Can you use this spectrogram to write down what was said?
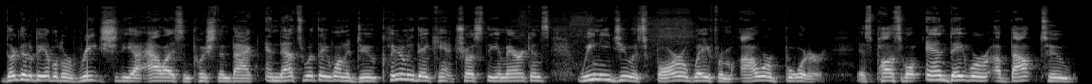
they're going to be able to reach the uh, Allies and push them back. And that's what they want to do. Clearly, they can't trust the Americans. We need you as far away from our border as possible. And they were about to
